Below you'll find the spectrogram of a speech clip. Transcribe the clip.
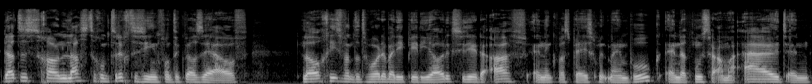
Dat is gewoon lastig om terug te zien, vond ik wel zelf logisch, want het hoorde bij die periode. Ik studeerde af en ik was bezig met mijn boek. En dat moest er allemaal uit. En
